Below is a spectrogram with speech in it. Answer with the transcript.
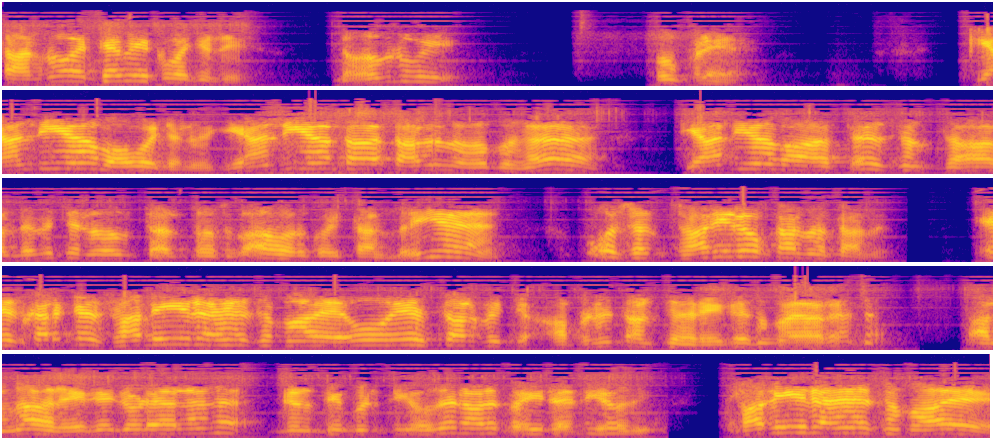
ਧਨੋਂ ਇੱਥੇ ਵੀ ਇੱਕ ਵਚਨ ਹੈ। ਨਾਮ ਨੂੰ ਵੀ ਉਪਰੇ ਗਿਆਨੀਆਂ ਬਹੁਵਚਨ ਗਿਆਨੀਆਂ ਦਾ ਤਨ ਨਾਮ ਹੈ। ਗਿਆਨੀਆਂ ਵਾਸਤੇ ਸੰਸਾਰ ਦੇ ਵਿੱਚ ਨਾਮ ਧਨ ਤੋਂ ਸਿਵਾ ਹੋਰ ਕੋਈ ਧਨ ਨਹੀਂ ਹੈ। ਉਹ ਸੰਸਾਰੀ ਲੋਕਾਂ ਦਾ ਧਨ ਇਸ ਕਰਕੇ ਸਾਡੇ ਹੀ ਰਹੇ ਸਮਾਏ, ਉਹ ਇਸ ਧਨ ਵਿੱਚ ਆਪਣੇ ਧਨ ਚ ਹਰੇਕੇ ਸਮਾਇਆ ਰਹਿੰਦਾ ਅੰਨਾ ਹਰੇਕੇ ਜੁੜਿਆ ਰਹਿੰਦਾ ਗਿਣਤੀ ਬਿਣਤੀ ਉਹਦੇ ਨਾਲ ਪਈ ਰਹਿੰਦੀ ਹੈ ਉਹਦੀ। ਸਾਡੀ ਰਹੇ ਸਮਾਏ।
